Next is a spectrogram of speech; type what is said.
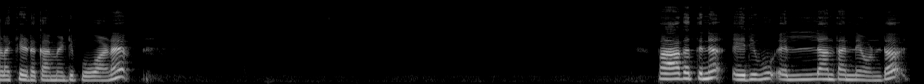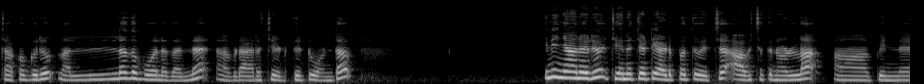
ഇളക്കിയെടുക്കാൻ വേണ്ടി പോവാണ്. പാകത്തിന് എരിവ് എല്ലാം തന്നെ ഉണ്ട്. ചക്കക്കുരു നല്ലതുപോലെ തന്നെ അവിടെ അരച്ചെടുത്തിട്ടുമുണ്ട്. ഇനി ഞാനൊരു ചീനച്ചട്ടി അടുപ്പത്ത് വെച്ച് ആവശ്യത്തിനുള്ള പിന്നെ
